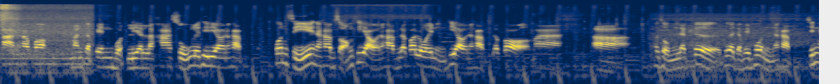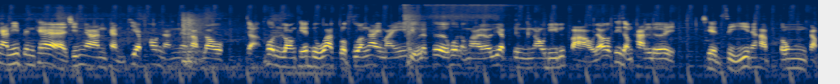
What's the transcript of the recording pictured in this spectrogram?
พลาดนะครับ เพราะ มันจะเป็นบทเรียนราคาสูงเลยทีเดียวนะครับพ่นสีนะครับสองเที่ยวนะครับ แล้วก็โรยหนึ่งเที่ยวนะครับ แล้วก็มาผสมแลกเกอร์เพื่อจะไปพ่นนะครับ ชิ้นงานนี้เป็นแค่ชิ้นงานแผ่นเทียบเท่านั้นนะครับ เราจะพ่นลองเทสดูว่ากลบตัวง่ายไหมผิวแลกเกอร์พ่นออกมาแล้วเรียบตึงเงาดีหรือเปล่า แล้วที่สำคัญเลยเฉดสีนะครับ ตรงกับ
